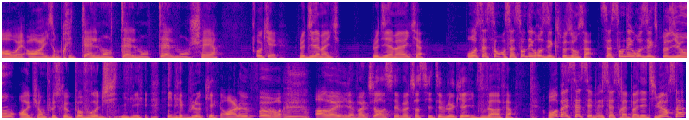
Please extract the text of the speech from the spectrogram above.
Oh ouais, oh, ils ont pris tellement, tellement, tellement cher. Ok, le dynamique. Le dynamique. Oh, ça sent, ça sent des grosses explosions, ça. Ça sent des grosses explosions. Oh, et puis en plus, le pauvre Jean, il est, bloqué. Oh, le pauvre. Oh, ouais, il a pas de chance. Il a pas de chance s'il était bloqué. Il pouvait rien faire. Oh, bah, ça, ça serait pas des teamers, ça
